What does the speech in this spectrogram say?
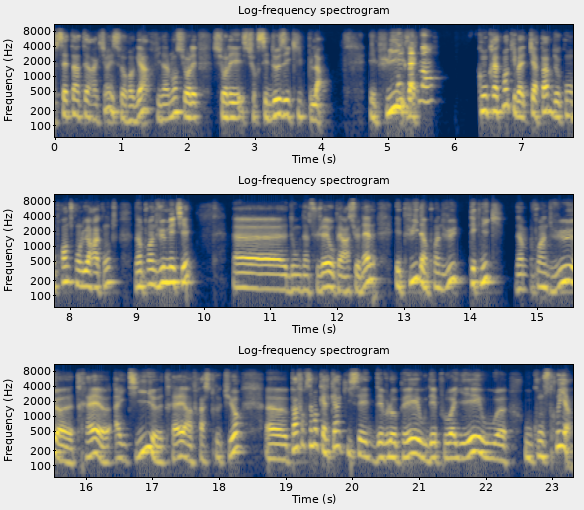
cette interaction et ce regard finalement sur ces deux équipes-là. Et puis, bah, concrètement, concrètement, qui va être capable de comprendre ce qu'on lui raconte d'un point de vue métier, euh, donc d'un sujet opérationnel, et puis d'un point de vue technique, d'un point de vue euh, très euh, IT, très infrastructure. pas forcément quelqu'un qui sait développer ou déployer ou, ou construire.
